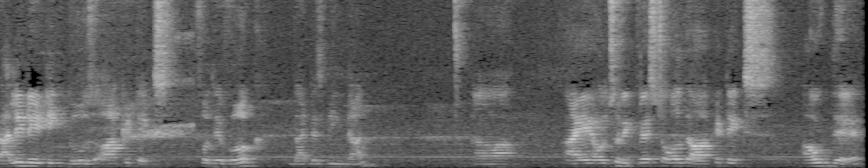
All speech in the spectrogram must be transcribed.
validating those architects for their work that is being done. Uh, I also request all the architects out there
